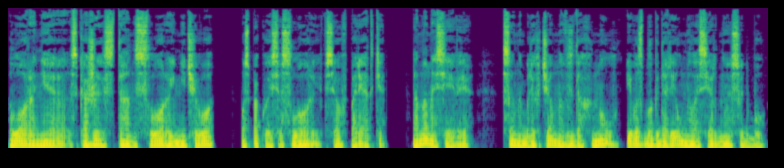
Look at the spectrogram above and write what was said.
«Лора, не скажи, Стан, с Лорой ничего?» «Успокойся, с Лорой все в порядке. Она на севере». Сын облегченно вздохнул и возблагодарил милосердную судьбу.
